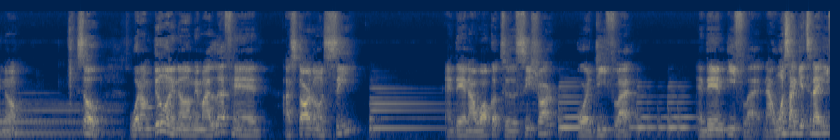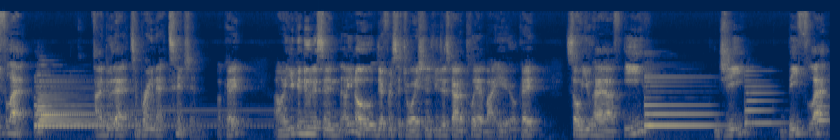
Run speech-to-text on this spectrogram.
You know? So, what I'm doing um, in my left hand, I start on C, and then I walk up to C sharp or D flat, and then E flat. Now, once I get to that E flat, I do that to bring that tension, okay? Uh, you can do this in, you know, different situations. You just got to play it by ear, okay? So you have E, G, B flat,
